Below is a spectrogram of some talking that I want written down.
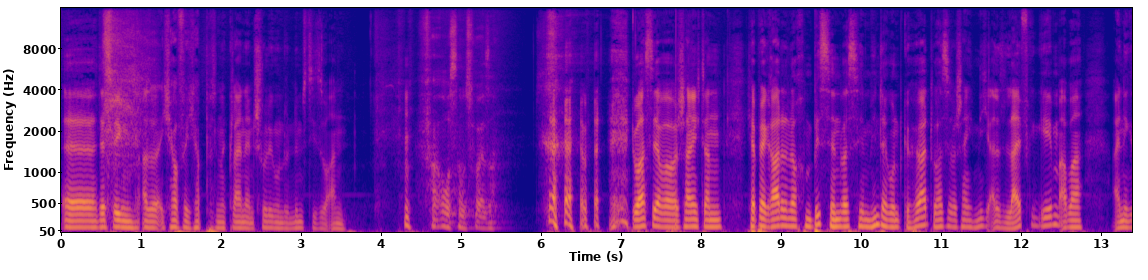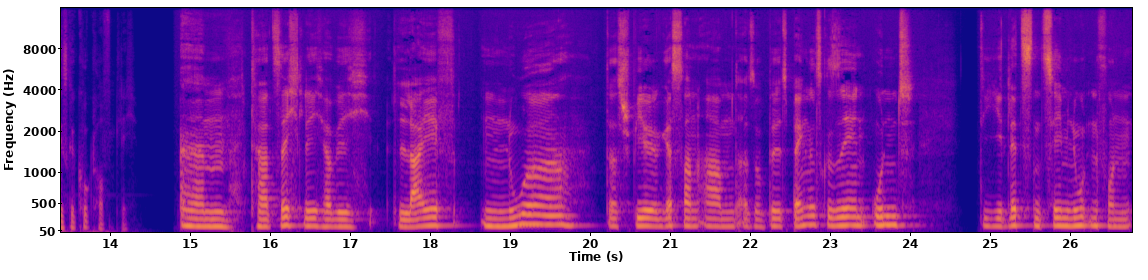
Äh, deswegen, also ich hoffe, ich habe eine kleine Entschuldigung, du nimmst die so an. Ausnahmsweise. du hast ja aber wahrscheinlich dann, ich habe ja gerade noch ein bisschen was im Hintergrund gehört. Du hast ja wahrscheinlich nicht alles live gegeben, aber einiges geguckt, hoffentlich. Ähm, tatsächlich habe ich live nur das Spiel gestern Abend, also Bills Bengals gesehen und die letzten zehn Minuten von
